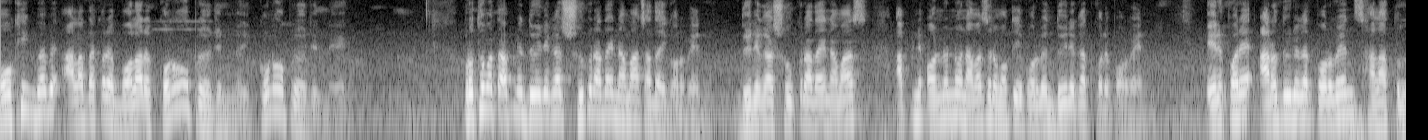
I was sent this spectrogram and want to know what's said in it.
মৌখিকভাবে আলাদা করে বলার কোনো প্রয়োজন নেই, কোনো প্রয়োজন নেই। প্রথমত আপনি দুই রেখা শুক্র আদায় নামাজ আদায় করবেন। দুই রেখা শুক্র আদায় নামাজ আপনি অন্যান্য নামাজের মতোই পড়বেন, দুই রেখাত করে পড়বেন। এরপরে আরও দুই রেখাত পড়বেন, সালাতুল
